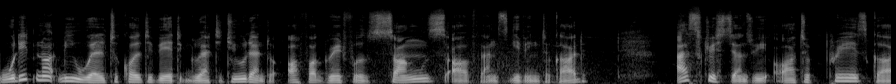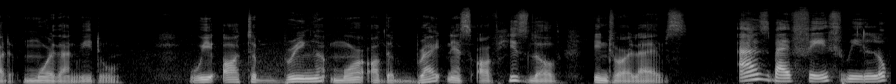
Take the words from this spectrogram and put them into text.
Would it not be well to cultivate gratitude and to offer grateful songs of thanksgiving to God? As Christians, we ought to praise God more than we do. We ought to bring more of the brightness of His love into our lives. As by faith we look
